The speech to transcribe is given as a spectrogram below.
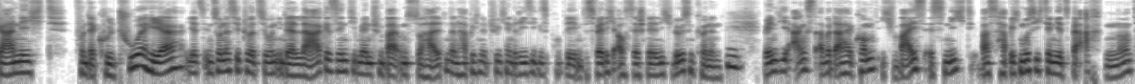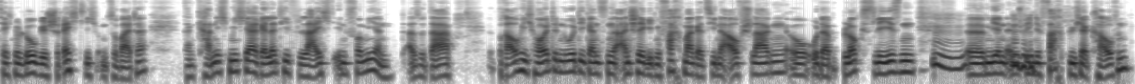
gar nicht von der Kultur her jetzt in so einer Situation in der Lage sind, die Menschen bei uns zu halten, dann habe ich natürlich ein riesiges Problem. Das werde ich auch sehr schnell nicht lösen können. Mhm. Wenn die Angst aber daher kommt, ich weiß es nicht, was habe ich, muss ich denn jetzt beachten, ne? technologisch, rechtlich und so weiter, dann kann ich mich ja relativ leicht informieren. Also da brauche ich heute nur die ganzen einschlägigen Fachmagazine aufschlagen oder Blogs lesen, mhm. äh, mir entsprechende mhm. Fachbücher kaufen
